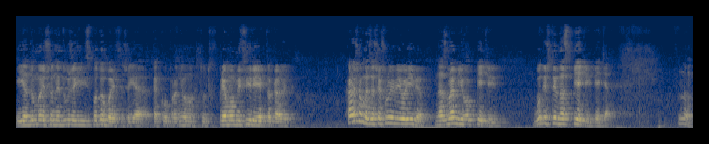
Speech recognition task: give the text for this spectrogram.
І я думаю, що не дуже їй сподобається, що я тако про нього тут в прямому ефірі, як то кажуть. Хорошо, ми зашифруємо його ім'я. Назвемо його Петєю. Будеш ти в нас Петєю, Петя. Ну.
